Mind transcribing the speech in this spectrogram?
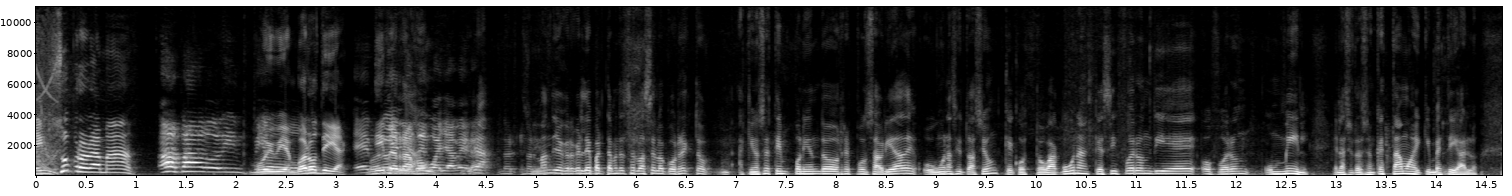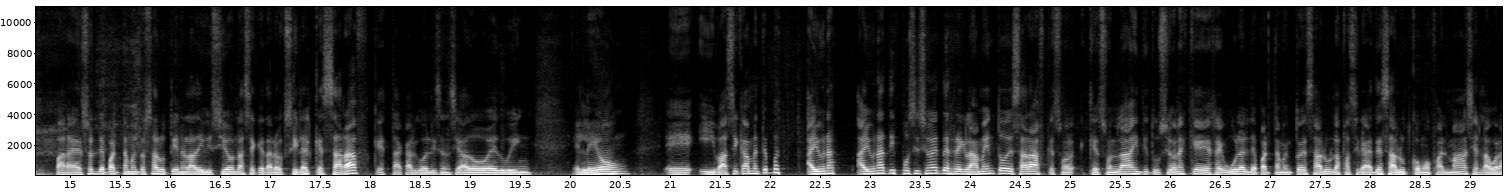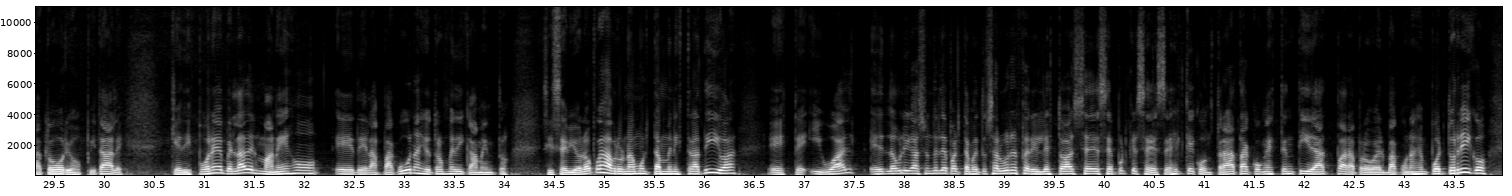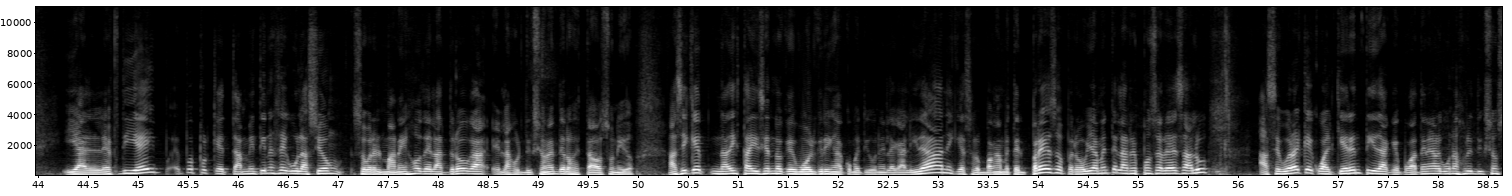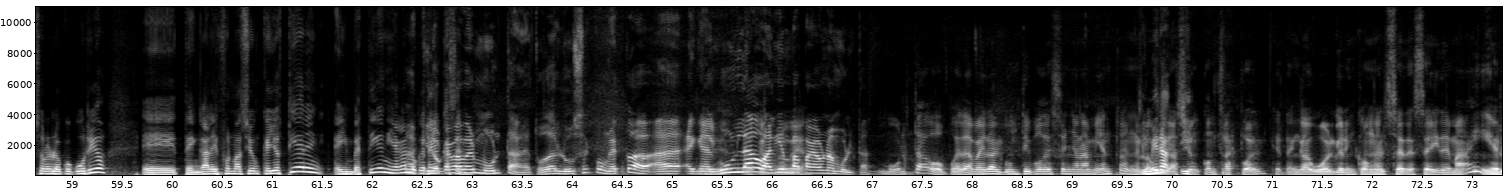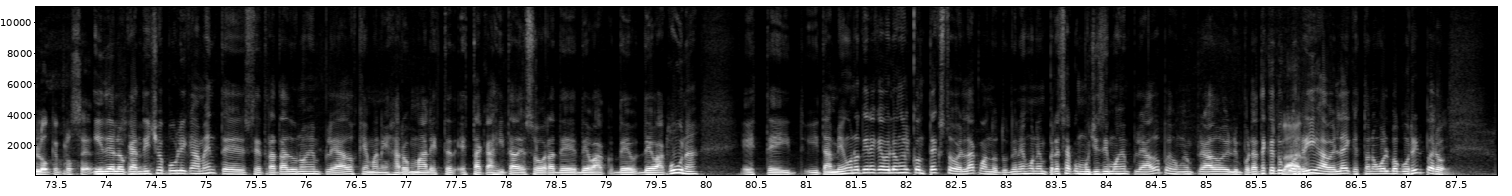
En su programa A Palo Limpio. Muy bien, buenos días. Eh, Dime, buenos días, Ramón. Mira, Nor- Normando, yo creo que el departamento de salud hace lo correcto. Aquí no se está imponiendo responsabilidades. Hubo una situación que costó vacunas, que si fueron 10 o fueron un mil. En la situación que estamos hay que investigarlo. Para eso el departamento de salud tiene la división, la secretaria auxiliar, que es SARAF, que está a cargo del licenciado Edwin León. Eh, y básicamente pues hay unas hay unas disposiciones de reglamento de SARAF que son que son las instituciones que regula el departamento de salud las facilidades de salud como farmacias laboratorios hospitales que dispone verdad del manejo eh, de las vacunas y otros medicamentos. Si se violó pues habrá una multa administrativa. Este igual es la obligación del departamento de salud referirle esto al CDC porque el CDC es el que contrata con esta entidad para proveer vacunas en Puerto Rico. Y al FDA pues porque también tiene regulación sobre el manejo de las drogas en las jurisdicciones de los Estados Unidos. Así que nadie está diciendo que Walgreens ha cometido una ilegalidad ni que se los van a meter presos, pero obviamente la responsabilidad de salud asegurar que cualquier entidad que pueda tener alguna jurisdicción sobre lo que ocurrió eh, tenga la información que ellos tienen e investiguen y hagan lo que tengan lo que que va a haber multa, a todas luces con esto. a- a- en algún lado alguien va a pagar una multa. multa o puede haber algún tipo de señalamiento en Y la mira, obligación y- contractual que tenga Walgreens con el CDC y demás y es lo que procede. Y de lo que han dicho públicamente, se trata de unos empleados que manejaron mal este- esta cajita de sobras de, de, vac- de- de vacunas. Este, y, y también uno tiene que verlo en el contexto, ¿verdad? Cuando tú tienes una empresa con muchísimos empleados, pues un empleado, y lo importante es que tú Claro. corrijas, ¿verdad? Y que esto no vuelva a ocurrir, pero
